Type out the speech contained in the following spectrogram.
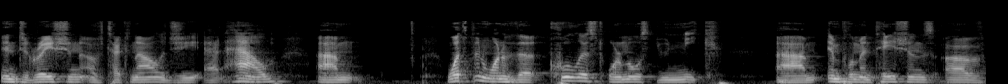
integration of technology at HALB, um, what's been one of the coolest or most unique um, implementations of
